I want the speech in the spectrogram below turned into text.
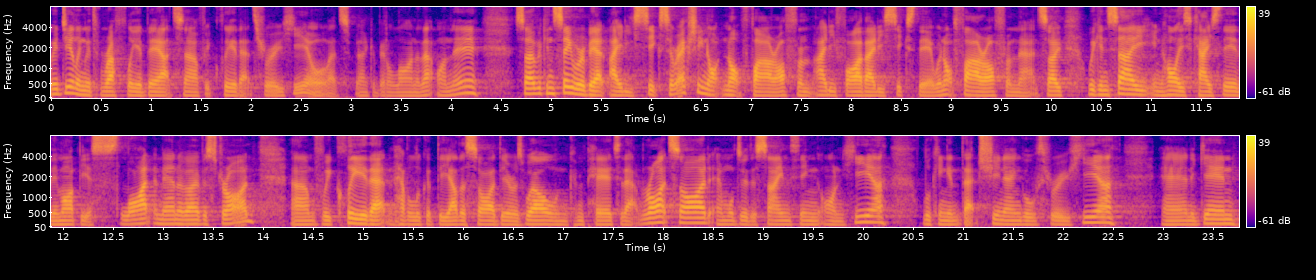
we're dealing with roughly about, uh, if we clear that through here, or let's make a better line of that one there, so we can see we're about 86. So we're actually not, not far off from 85, 86 there. We're not far off from that. So we can say in Holly's case there, there might be a slight amount of overstride. Um, if we clear that and have a look at the other side there as well and compare to that right side, and we'll do the same thing on here, looking at that shin angle through here. And again,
